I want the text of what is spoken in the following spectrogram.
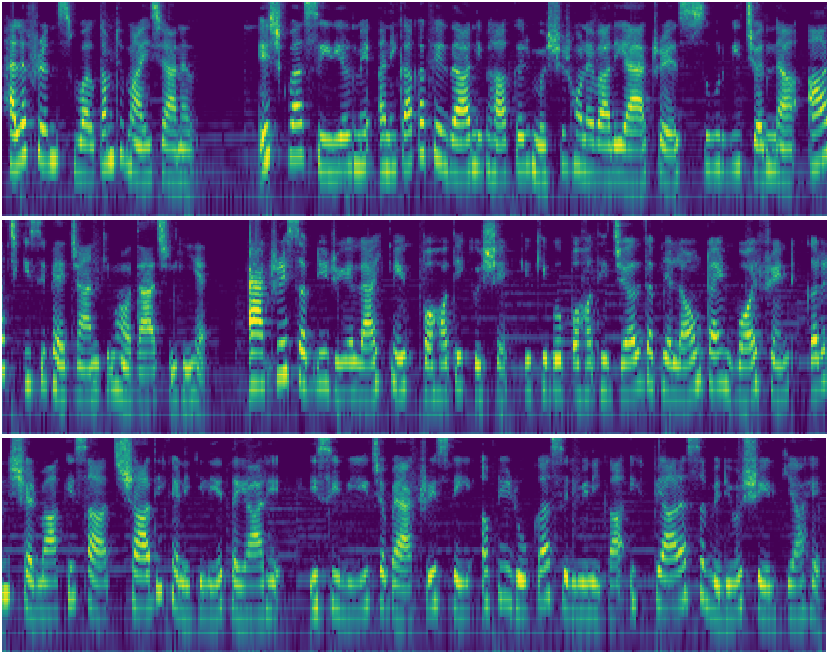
Hello friends welcome to my channel Ishqbaaz serial में अनिका का किरदार निभाकर मशहूर होने वाली एक्ट्रेस सूरवी चन्ना आज किसी पहचान की मोहताज नहीं है। एक्ट्रेस अपनी रियल लाइफ में बहुत ही खुश है, क्योंकि वो बहुत ही जल्द अपने long time boyfriend Karan Sharma के साथ शादी करने के लिए तैयार है। इसी बीच अब एक्ट्रेस ने अपने रोका सेरेमनी का एक प्यारा सा वीडियो शेयर किया है।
